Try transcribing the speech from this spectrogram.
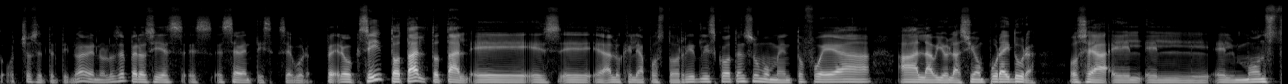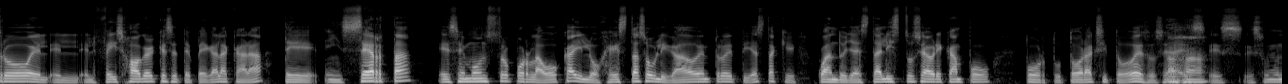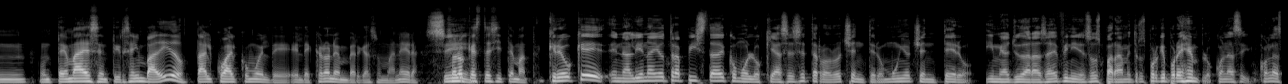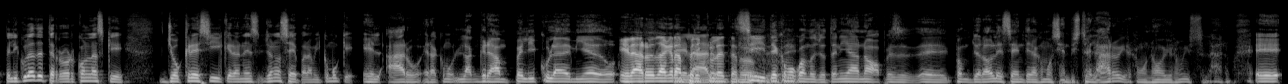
78, 79, no lo sé, pero sí es, es, es 70s, seguro. Pero sí, total, total. eh, es, eh, a lo que le apostó Ridley Scott en su momento fue a, a la violación pura y dura. O sea, el, el- el monstruo, el, el, el facehugger que se te pega a la cara, te inserta ese monstruo por la boca y lo gestas obligado dentro de ti hasta que cuando ya está listo se abre campo por tu tórax y todo eso. O sea, es, es, un, un, tema de sentirse invadido, tal cual como el de, el de Cronenberg a su manera. Solo que este sí te mata. Creo que en Alien hay otra pista de como lo que hace ese terror ochentero, muy ochentero, y me ayudarás a definir esos parámetros, porque por ejemplo, con las, con las películas de terror con las que yo crecí, que eran, yo no sé, para mí como que El Aro era como la gran película de miedo. El Aro es la gran película de terror. Sí, de como cuando yo tenía, no, pues eh, cuando yo era adolescente era como, ¿si han visto El Aro? Y era como, no, yo no he visto El Aro. Eh,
